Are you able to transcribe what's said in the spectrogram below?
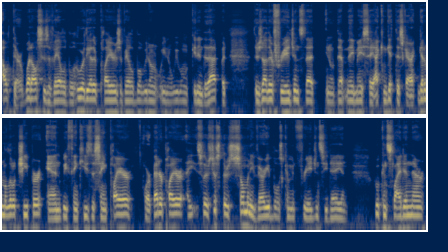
out there. What else is available? Who are the other players available? We don't, you know, we won't get into that, but there's other free agents that you know that they may say, I can get this guy, I can get him a little cheaper, and we think he's the same player or a better player. So there's just there's so many variables coming free agency day and who can slide in there.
